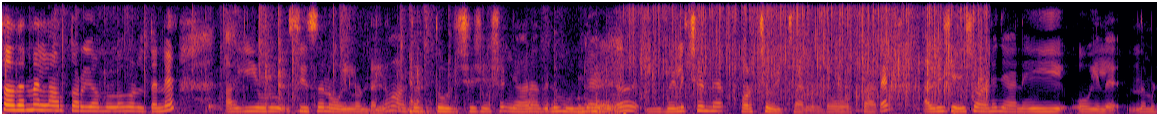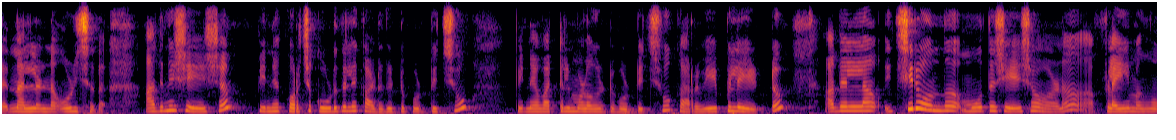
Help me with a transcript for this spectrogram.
സാധാരണ എല്ലാവർക്കും അറിയാവുന്നത് പോലെ തന്നെ ഈ ഒരു സീസൺ ഓയിലുണ്ടല്ലോ അതെടുത്ത് ഒഴിച്ച ശേഷം ഞാൻ അതിന് മുന്നേ ഈ വെളിച്ചെണ്ണ കുറച്ച് ഒഴിച്ചായിരുന്നു അത് ഓർക്കാതെ. അതിന് ശേഷമാണ് ഞാൻ ഈ ഓയിൽ നമ്മുടെ നല്ലെണ്ണ ഒഴിച്ചത്. അതിന് ശേഷം പിന്നെ കുറച്ച് കൂടുതൽ കടുകിട്ട് പൊട്ടിച്ചു. പിന്നെ വറ്റൽമുളക് ഇട്ട് പൊട്ടിച്ചു കറിവേപ്പില ഇട്ടു അതെല്ലാം ഇച്ചിരി ഒന്ന് മൂത്ത ശേഷമാണ് ഫ്ലെയിം അങ്ങ്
